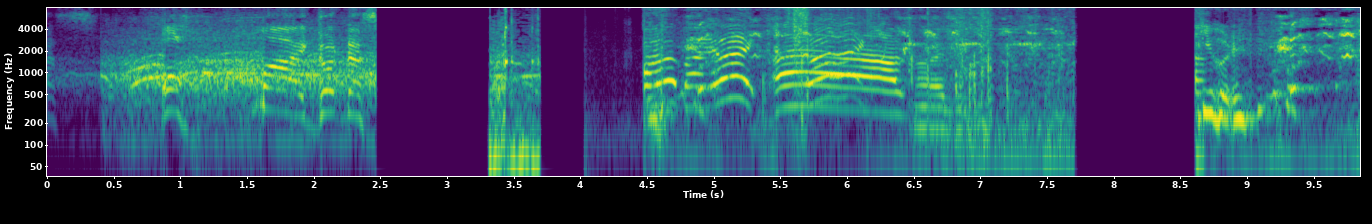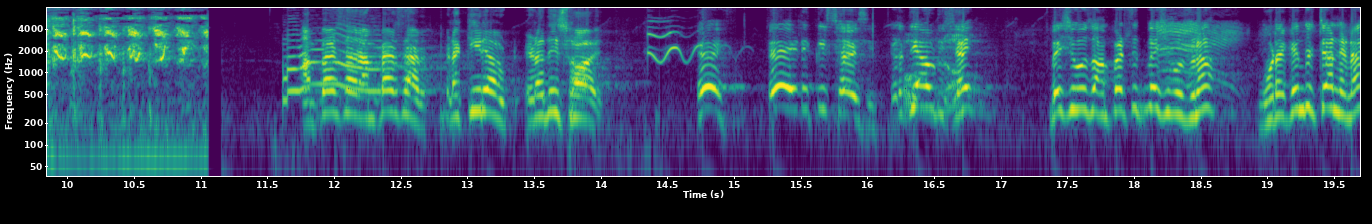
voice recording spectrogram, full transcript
Oh my goodness. Umpire sir umpire sir এটা কি রাউট এটা দিস হয়। এই এই এটা কি চাইছি এটা দিয়ে আউট হইছে বেশি বোঝো আম্পায়ার সিট বেশি বোঝো না। গোটা কিন্তু টানে না।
